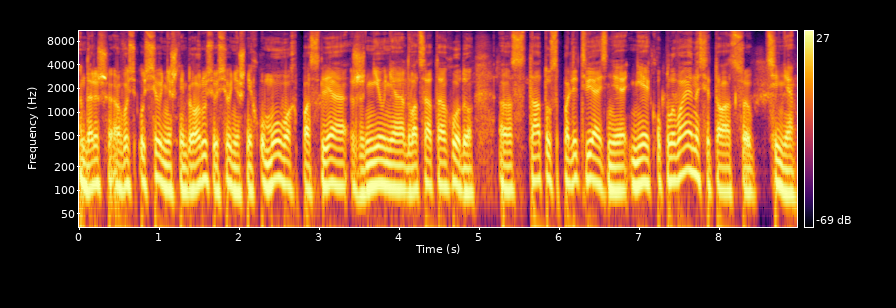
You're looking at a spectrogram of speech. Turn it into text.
Дарэчы вось у сённяшняй беларусі у сённяшніх умовах пасля жніўня два году э, статус палітвязня неяк уплывае на сітуацыю ці не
